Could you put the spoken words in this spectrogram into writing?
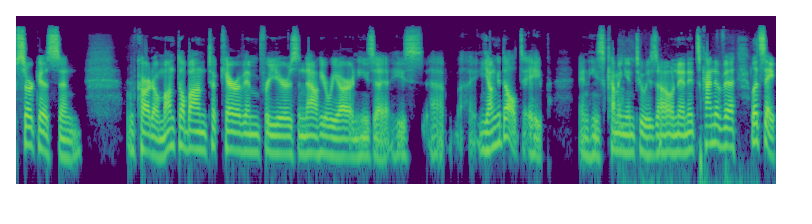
circus and. Ricardo Montalban took care of him for years, and now here we are, and he's a he's a, a young adult ape, and he's coming into his own. And it's kind of a let's say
